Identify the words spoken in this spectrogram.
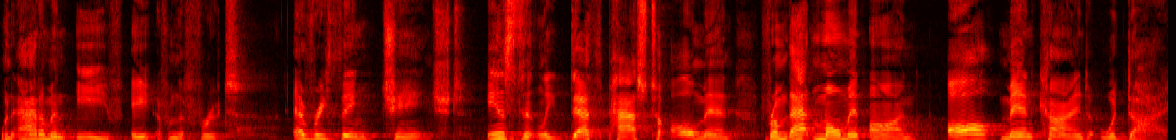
When Adam and Eve ate from the fruit, everything changed. Instantly, death passed to all men. From that moment on, all mankind would die.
